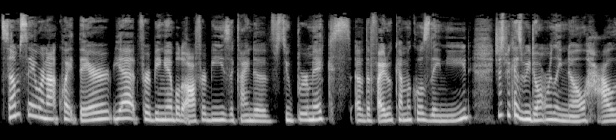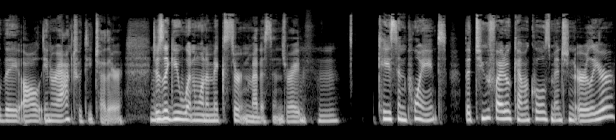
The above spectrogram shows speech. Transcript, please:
Some say we're not quite there yet for being able to offer bees a kind of super mix of the phytochemicals they need, just because we don't really know how they all interact with each other. Mm-hmm. Just hmm. like you wouldn't want to mix certain medicines, right? Mm-hmm. Case in point, the two phytochemicals mentioned earlier,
